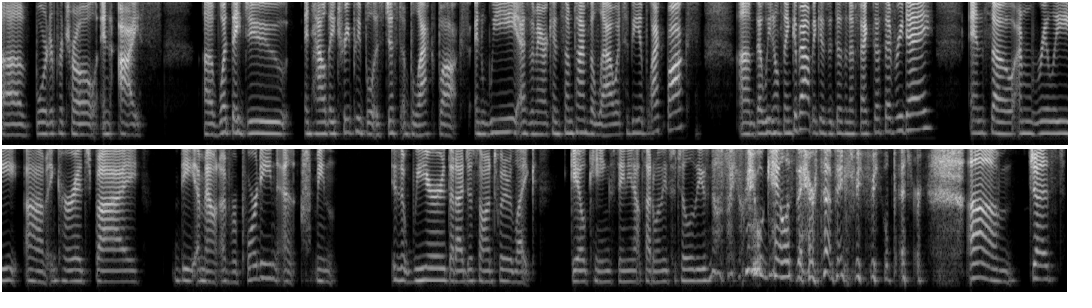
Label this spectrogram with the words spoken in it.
of Border Patrol and ICE, uh, what they do and how they treat people is just a black box. And we as Americans sometimes allow it to be a black box um, that we don't think about because it doesn't affect us every day. And so I'm really um, encouraged by the amount of reporting. And I mean, is it weird that I just saw on Twitter like Gayle King standing outside one of these facilities? And I was like, okay, well, Gayle is there. That makes me feel better. Um, just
